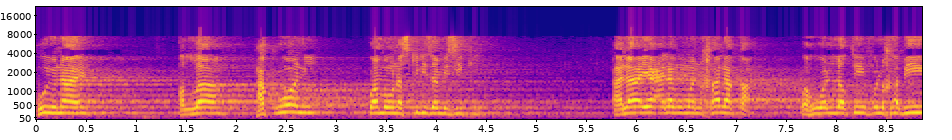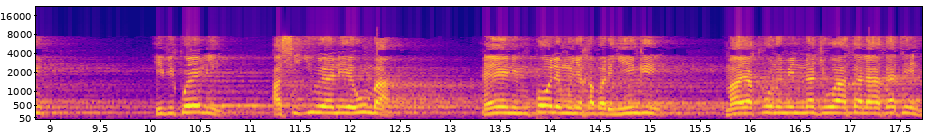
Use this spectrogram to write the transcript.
Huyu naye Allah hakuoni kwamba unasikiliza miziki. Ala ya'lamu man khalaqa wa huwa al-latifu al-khabir hivi kweli asijue aliyeumba yeye ni mpole mwenye habari nyingi ma yakunu min نجوى ثلاثة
